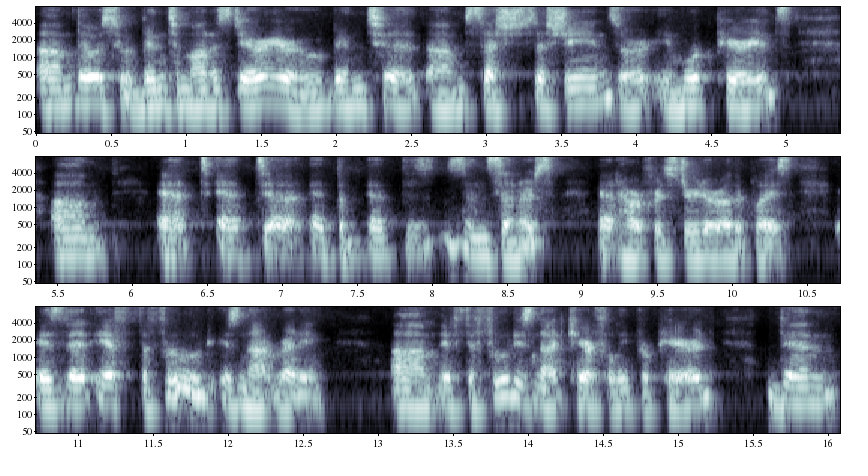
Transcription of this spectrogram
um, those who have been to monastery or who have been to um, sessions or in work periods um, at, at, uh, at, the, at the Zen centers at Hartford Street or other place is that if the food is not ready, um, if the food is not carefully prepared, then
